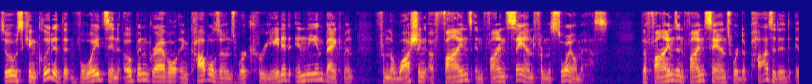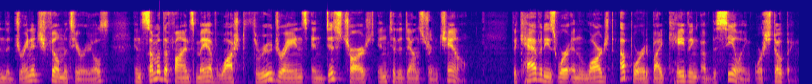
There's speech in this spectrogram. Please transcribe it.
so it was concluded that voids in open gravel and cobble zones were created in the embankment from the washing of fines and fine sand from the soil mass. The fines and fine sands were deposited in the drainage fill materials, and some of the fines may have washed through drains and discharged into the downstream channel. The cavities were enlarged upward by caving of the ceiling or stoping.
